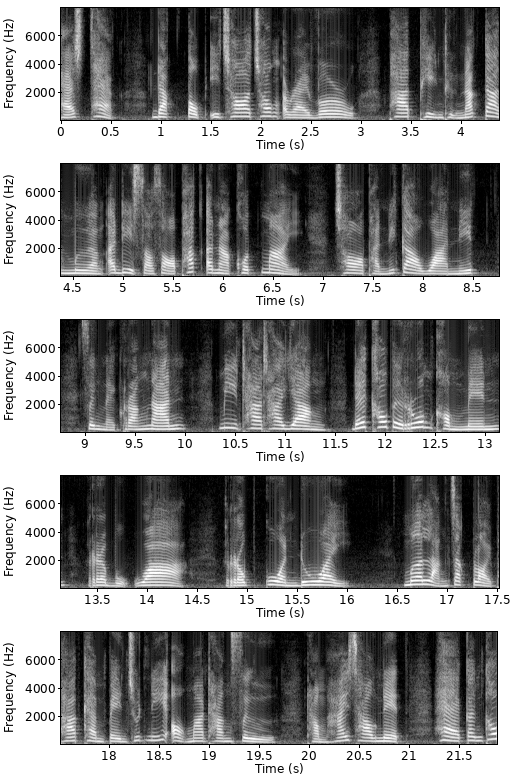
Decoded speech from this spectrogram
Hashtag ดักตบอีช่อช่อง Arrival พาดพิงถึงนักการเมืองอดีตสสพักอนาคตใหม่ ช่อพันนิกาวานิชซึ่งในครั้งนั้น มีทาทายังได้เข้าไปร่วมคอมเมนต์ ระบุว่า รบกวนด้วย เมื่อหลังจากปล่อยภาพแคมเปญชุดนี้ออกมาทางสื่อทำให้ชาวเน็ต แห่กันเข้า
